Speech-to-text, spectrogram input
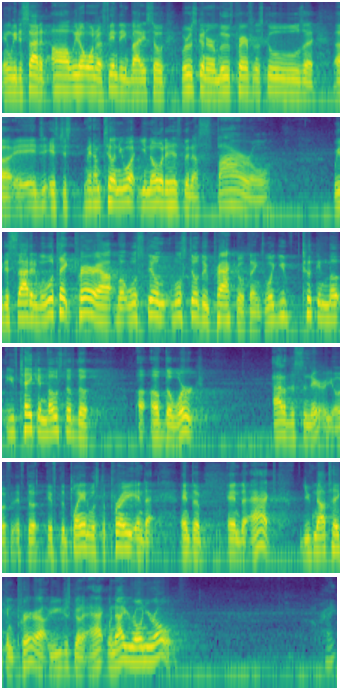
and we decided, oh, we don't want to offend anybody, so we're just going to remove prayer from the schools. Uh, uh, it, it's just, man, I'm telling you what, you know what? It has been a spiral. We decided, well, we'll take prayer out, but we'll still, we'll still do practical things. Well, you've, mo- you've taken most of the, uh, of the work out of the scenario. If, if, the, if the plan was to pray and to, and, to, and to act, you've now taken prayer out. You're just going to act. Well, now you're on your own. Right?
